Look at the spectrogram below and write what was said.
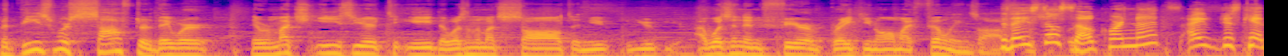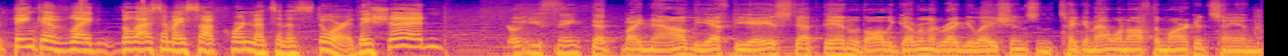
but these were softer. They were they were much easier to eat. There wasn't much salt, and you you I wasn't in fear of breaking all my fillings off. Do they still sell corn nuts? I just can't think of like the last time I saw corn nuts in a store. They should. Don't you think that by now the FDA has stepped in with all the government regulations and taken that one off the market, saying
